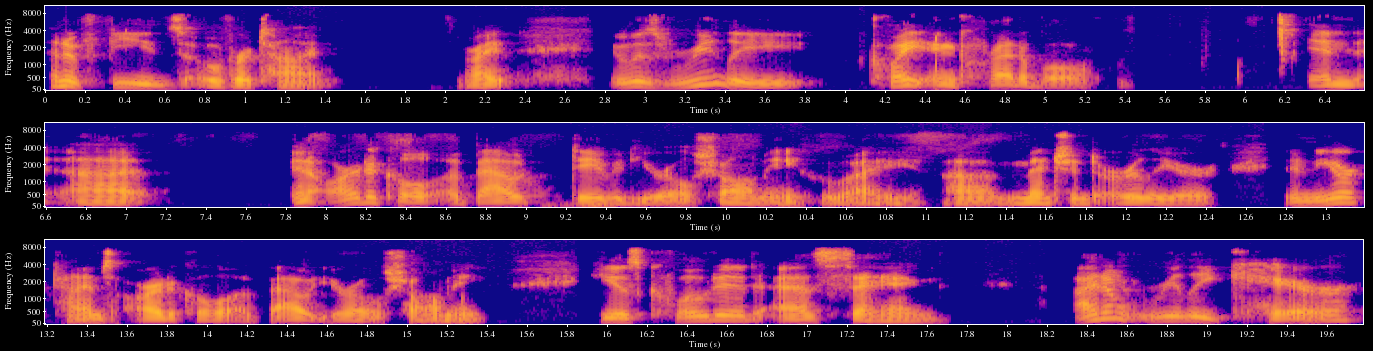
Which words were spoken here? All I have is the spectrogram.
kind of feeds over time, right? It was really quite incredible in uh, an article about David Yerushalmi, who I uh, mentioned earlier, in a New York Times article about Yerushalmi, he is quoted as saying, I don't really care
